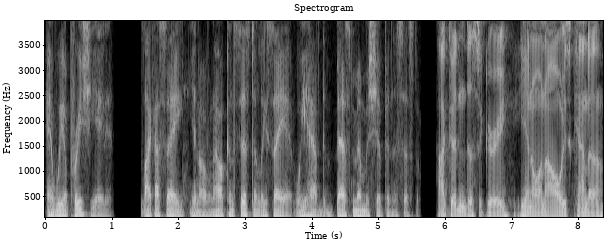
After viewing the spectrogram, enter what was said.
and we appreciate it. Like I say, you know, and I'll consistently say it, we have the best membership in the system. I couldn't disagree, you know, and I always kind of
